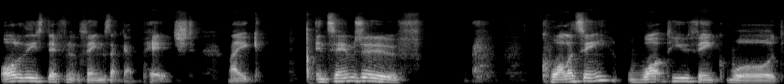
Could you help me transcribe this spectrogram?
all of these different things that get pitched. Like in terms of quality, what do you think would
